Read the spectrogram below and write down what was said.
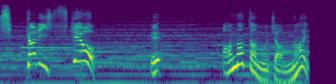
しっかりしつけを。えあなたのじゃない？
